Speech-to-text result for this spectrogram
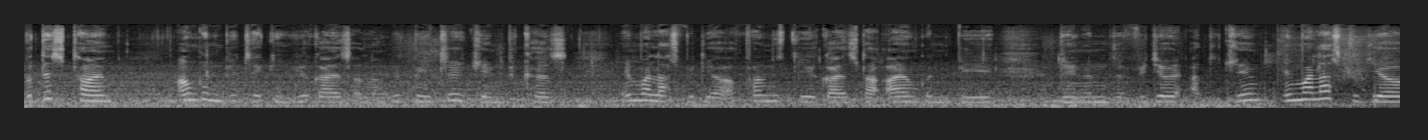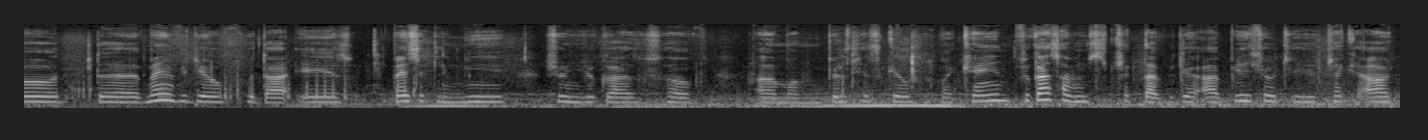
But this time, I'm going to be taking you guys along with me to the gym because in my last video, I promised you guys that I am going to be doing another video at the gym. In my last video, the main video for that is basically me showing you guys of um, my mobility skills with my cane. If you guys haven't checked that video out, be sure to check it out.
